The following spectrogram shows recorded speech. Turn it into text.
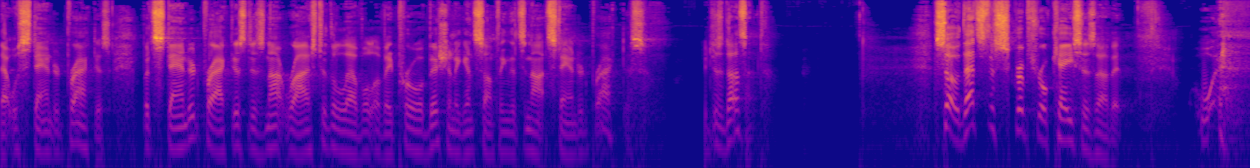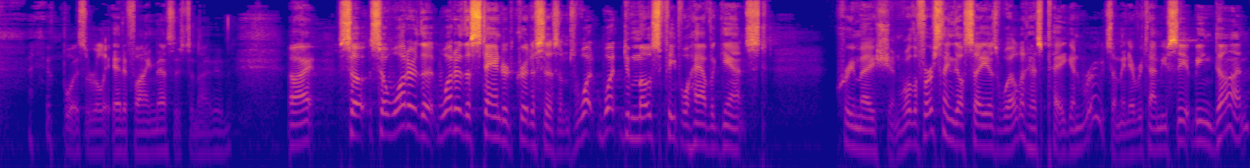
That was standard practice. But standard practice does not rise to the level of a prohibition against something that's not standard practice. It just doesn't. So that's the scriptural cases of it. Boy, it's a really edifying message tonight, isn't it? All right. So, so what are the what are the standard criticisms? What what do most people have against cremation? Well, the first thing they'll say is, well, it has pagan roots. I mean, every time you see it being done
